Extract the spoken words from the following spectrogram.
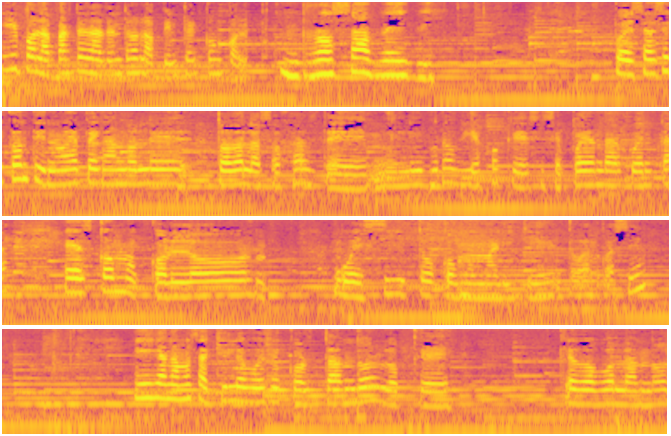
Y por la parte de adentro la pinté con color rosa baby. Pues así continué pegándole todas las hojas de mi libro viejo que si se pueden dar cuenta es como color huesito, como amarillento, algo así. Y ya nada más aquí le voy recortando lo que quedó volando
